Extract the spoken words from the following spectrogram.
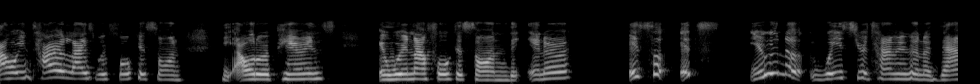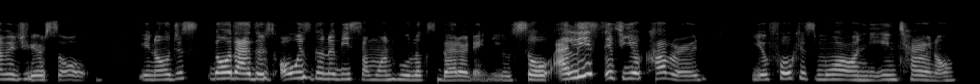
our entire lives we're focused on the outer appearance and we're not focused on the inner it's a, it's you're gonna waste your time you're gonna damage your soul. You know just know that there's always gonna be someone who looks better than you. So at least if you're covered you're focused more on the internal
